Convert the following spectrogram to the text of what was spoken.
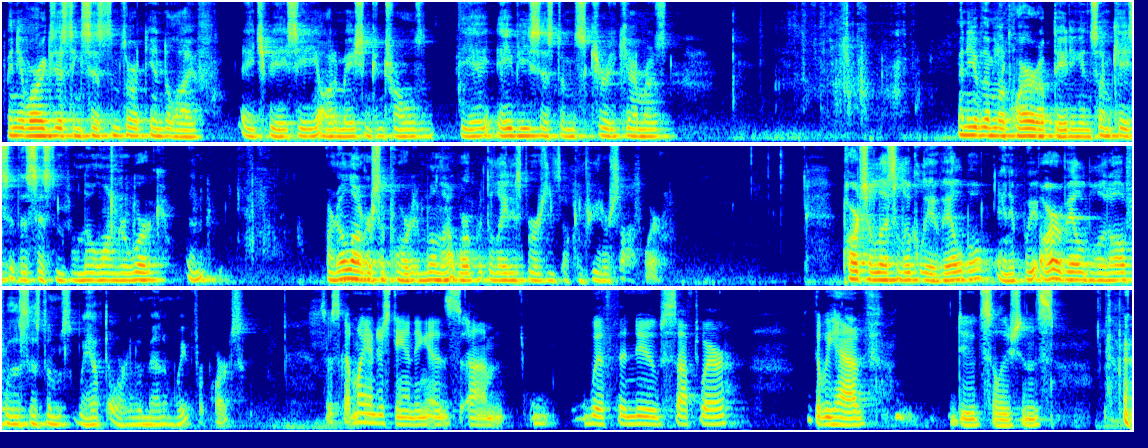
Many of our existing systems are at the end of life. HVAC, automation controls, the AV systems, security cameras. Many of them require updating. In some cases, the systems will no longer work and are no longer supported and will not work with the latest versions of computer software. Parts are less locally available, and if we are available at all for the systems, we have to order them in and wait for parts. So Scott, my understanding is um, with the new software that we have, Dude Solutions,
